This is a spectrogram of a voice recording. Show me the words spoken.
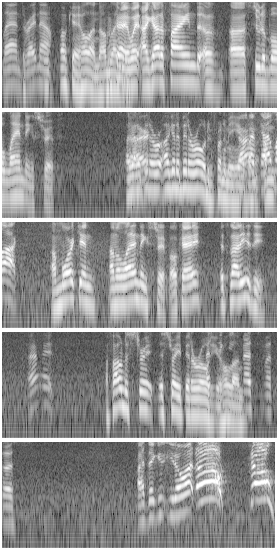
Land right now. Okay, hold on. I'm okay. landing. Wait. I gotta find a, a suitable landing strip. I got a bit of I got a bit of road in front of me here. All right, I'm- I've got I'm- locked. I'm working on a landing strip. Okay. It's not easy. All right. I found a straight a straight bit of road I here. think Hold he's on. messing with us. I think you know what? No, no,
